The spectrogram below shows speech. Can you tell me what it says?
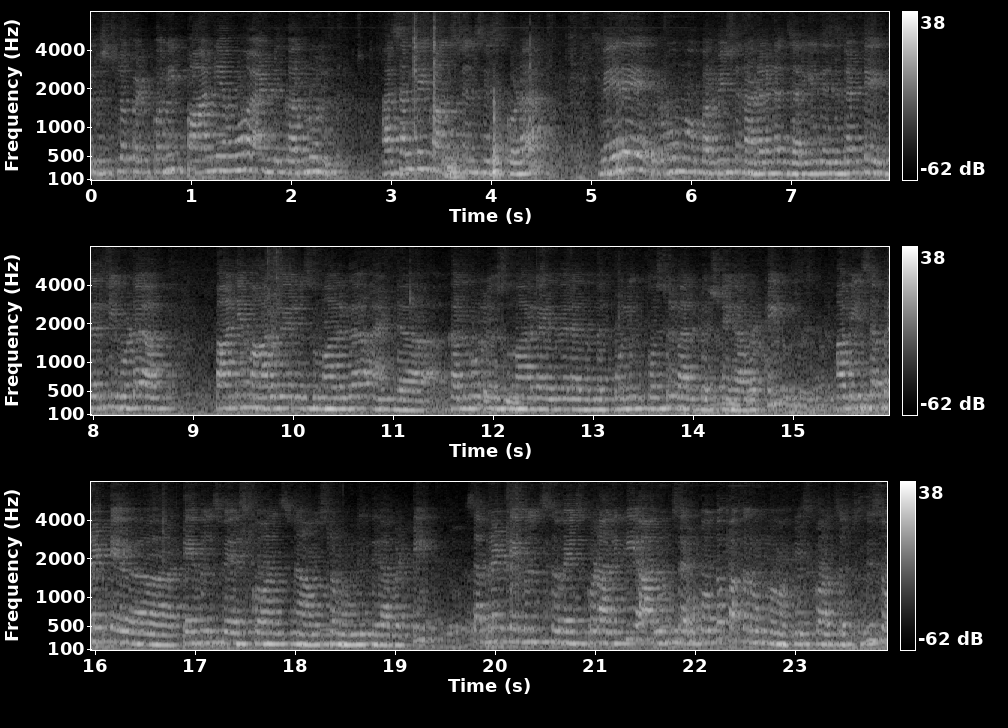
దృష్టిలో పెట్టుకొని Panyam and Kurnool assembly constituencies కూడా వేరే రూమ్ పర్మిషన్ అడగడం జరిగింది. ఎందుకంటే ఇద్దరికి కూడా పాణ్యం ఆరు వేలు సుమారుగా అండ్ కర్నూలు సుమారుగా ఐదు వేల ఐదు వందల పోలింగ్ పోస్టల్ బ్యాలెట్ వచ్చినాయి కాబట్టి అవి సపరేట్ టేబుల్స్ వేసుకోవాల్సిన అవసరం ఉండింది కాబట్టి సపరేట్ టేబుల్స్ వేసుకోవడానికి ఆ రూమ్ సరిపోక పక్క రూమ్ తీసుకోవాల్సి వచ్చింది. So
